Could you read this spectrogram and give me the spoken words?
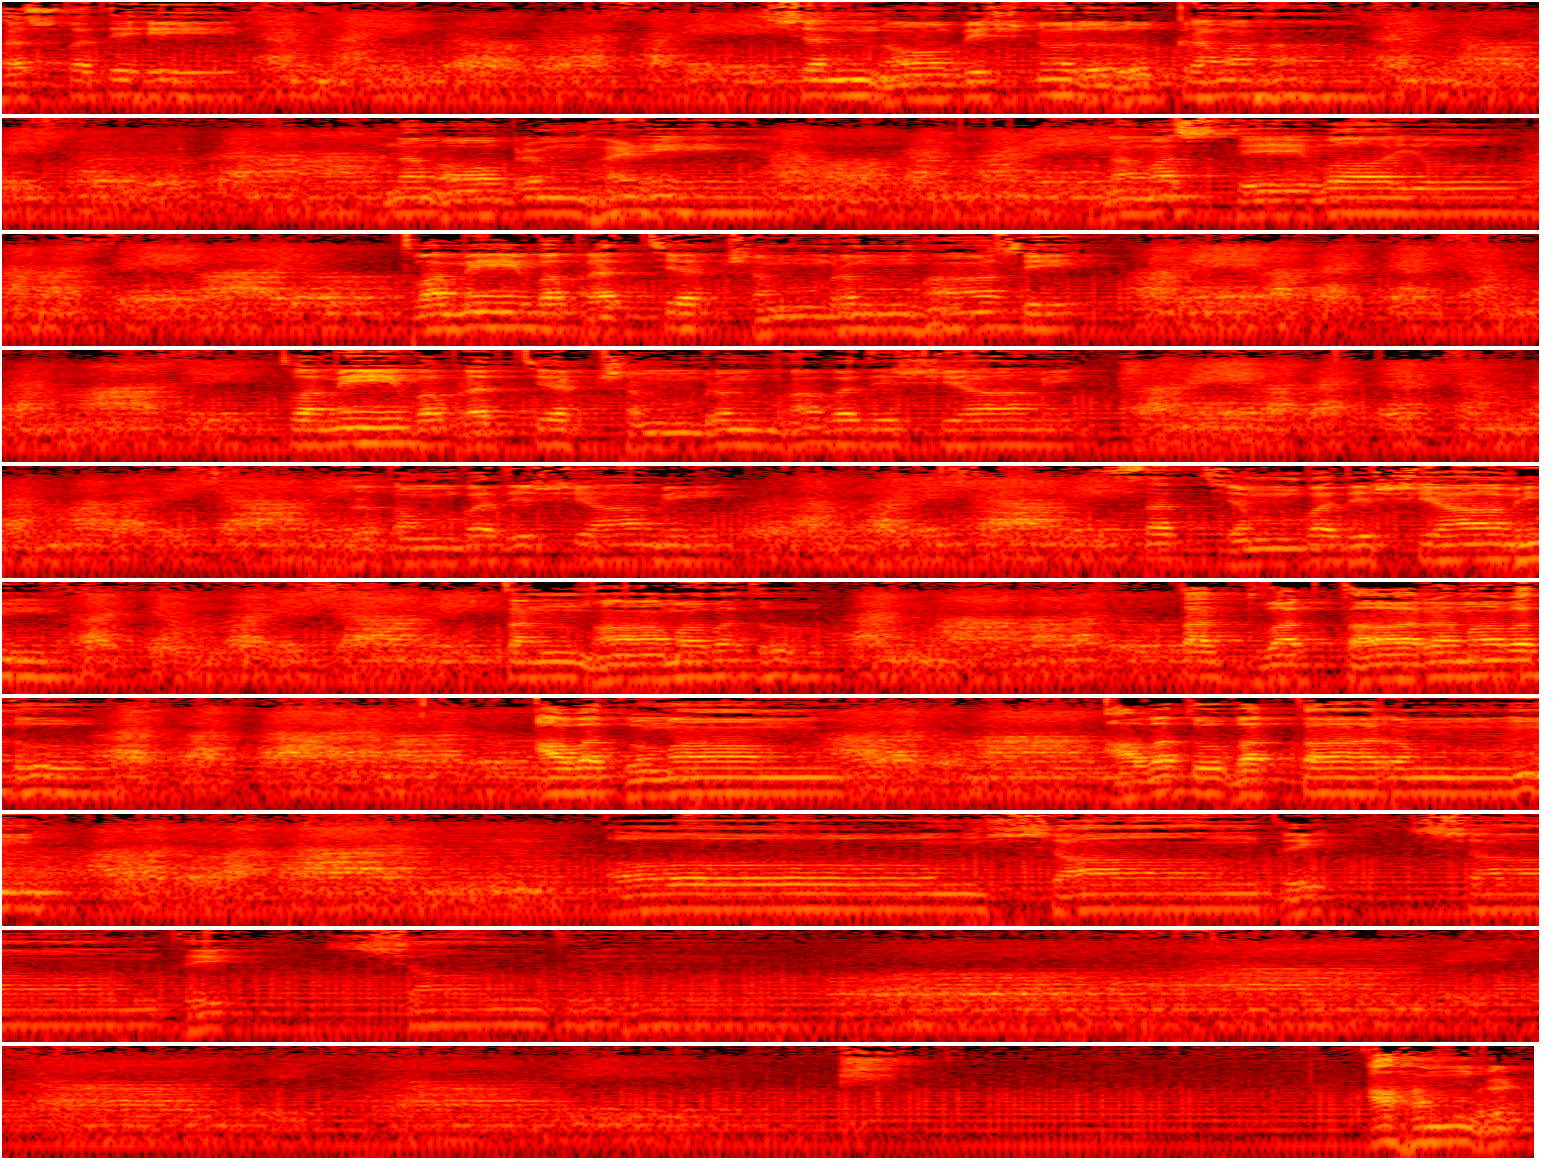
बृहस्पतिः। शन्नो विष्णुरुरुक्रमः। नमो ब्रह्मणे। नमस्ते वायो। त्वमेव प्रत्यक्षम् ब्रह्मासि। त्वमेव प्रत्यक्षम् ब्रह्म वदिष्यामि। సత్యం వదిష్యామి. తన్మామవతు. తద్వత్తారమవతు. అవతు మాం. అవతు వక్తారం.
